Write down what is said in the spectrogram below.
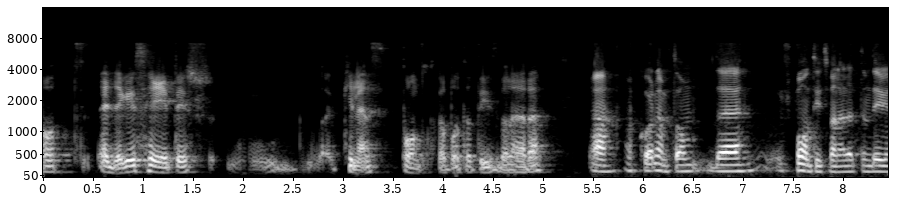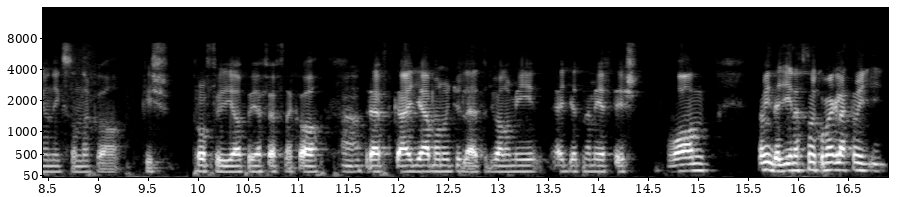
ott 1,7 és 9 pontot kapott a 10-ből erre. Á, akkor nem tudom, de pont itt van előttem Davion Nixonnak a kis profilja a PFF-nek a draft guide úgyhogy lehet, hogy valami egyet nem értés van. Na mindegy, én ezt amikor megláttam, hogy így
